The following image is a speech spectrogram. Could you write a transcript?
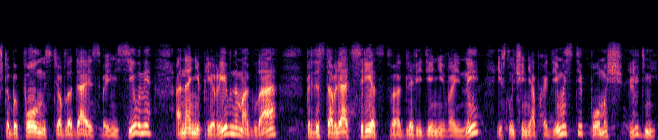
чтобы полностью обладая своими силами, она непрерывно могла предоставлять средства для ведения войны и в случае необходимости помощь людьми.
